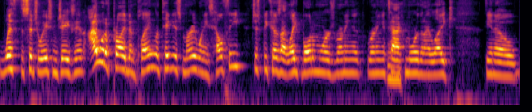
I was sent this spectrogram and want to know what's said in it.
with the situation Jake's in, I would have probably been playing Latavius Murray when he's healthy, just because I like Baltimore's running running attack more than I like, you know,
